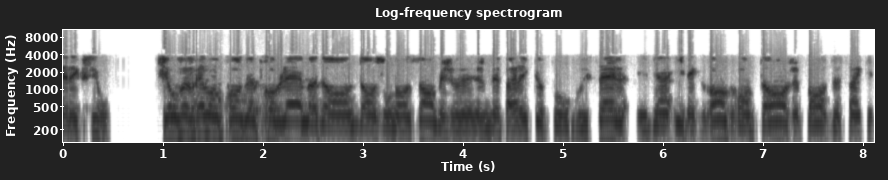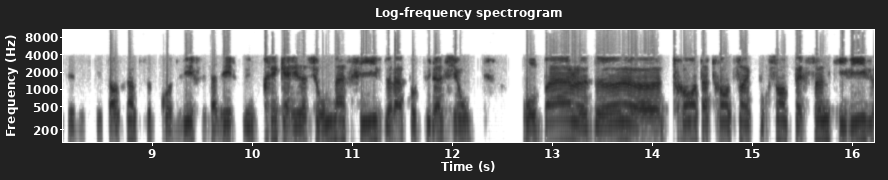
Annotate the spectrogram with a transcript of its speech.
élections si on veut vraiment prendre le problème dans, dans son ensemble, et je, ne vais parler que pour Bruxelles, eh bien, il est grand, grand temps, je pense, de s'inquiéter de ce qui est en train de se produire, c'est-à-dire une précarisation massive de la population. On parle de euh, 30 à 35% de personnes qui vivent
